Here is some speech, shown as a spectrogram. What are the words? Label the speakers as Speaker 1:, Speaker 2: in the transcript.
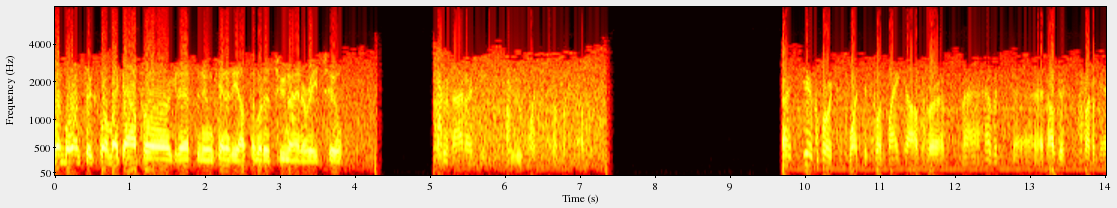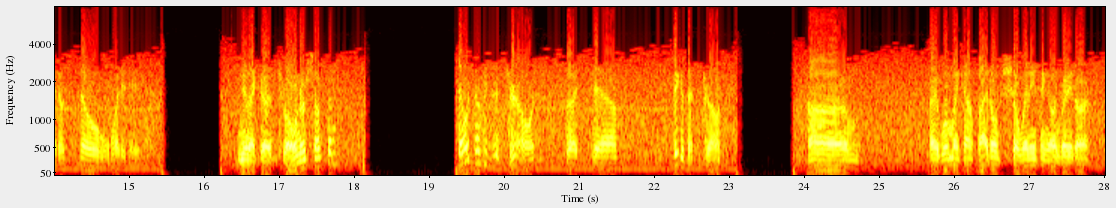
Speaker 1: November 164 Mike Alpha, good afternoon, Kennedy, altimeter 29 or 82.
Speaker 2: 29 or 82, 161 Mike Alpha. Uh, Sierra approach 161 Mike Alpha. Um, I haven't uh, an object in front of me. I don't know what it is.
Speaker 1: You mean like a drone or something?
Speaker 2: Don't know if it's a drone, but um, it's bigger than a drone.
Speaker 1: Um, alright, well Mike Alpha, I don't show anything on radar.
